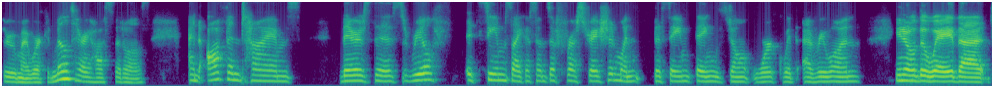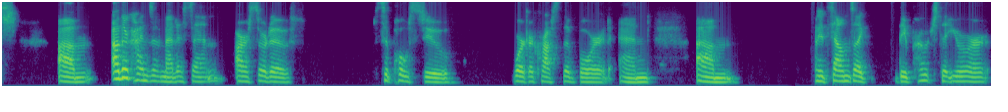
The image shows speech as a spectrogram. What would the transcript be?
through my work in military hospitals. And oftentimes there's this real it seems like a sense of frustration when the same things don't work with everyone. You know the way that um, other kinds of medicine are sort of supposed to work across the board. And um, it sounds like the approach that you're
